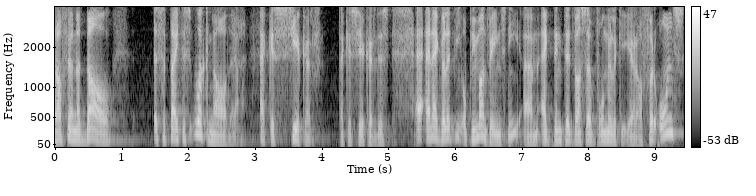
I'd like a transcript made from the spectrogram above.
Rafael Nadal se tyd is ook nader. Ja, ek is seker Ek is seker dis en ek wil dit nie op niemand wens nie. Um, ek dink dit was 'n wonderlike era vir ons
